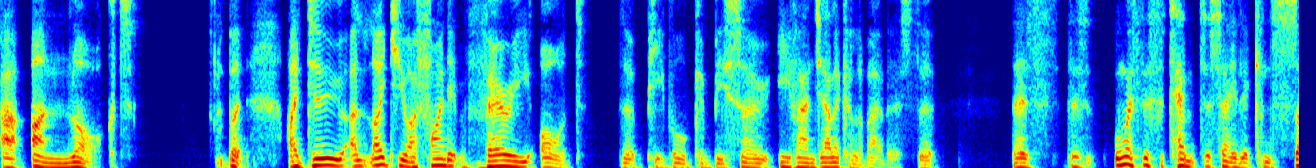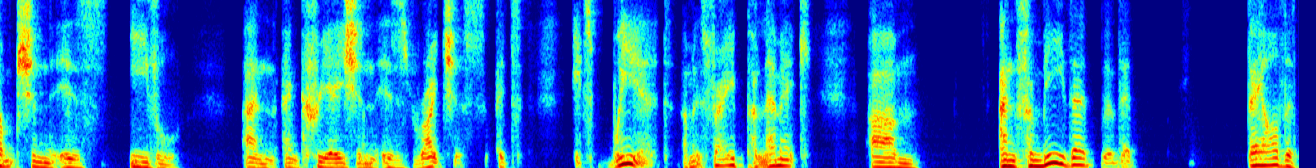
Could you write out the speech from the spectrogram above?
uh, unlocked. But I do, like you, I find it very odd that people could be so evangelical about this that there's there's almost this attempt to say that consumption is evil and and creation is righteous it's it's weird i mean it's very polemic um and for me that that they are the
